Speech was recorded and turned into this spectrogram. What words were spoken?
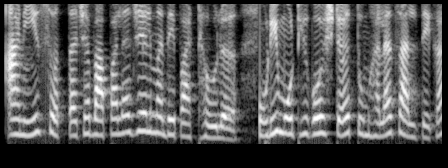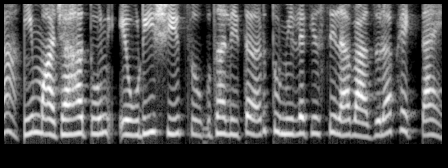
आणि स्वतःच्या बापाला जेलमध्ये पाठवलं. एवढी मोठी गोष्ट तुम्हाला चालते का? मी माझ्या हातून एवढीशी चूक झाली तर तुम्ही लगेच तिला बाजूला फेकताय.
